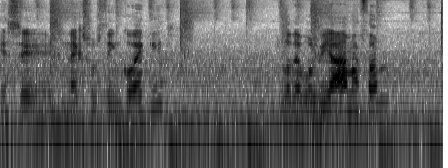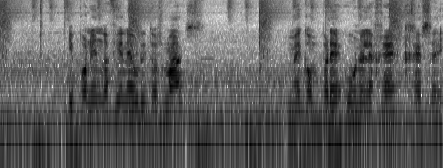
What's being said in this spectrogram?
ese Nexus 5X, lo devolví a Amazon y poniendo 100 euritos más, me compré un LG G6.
